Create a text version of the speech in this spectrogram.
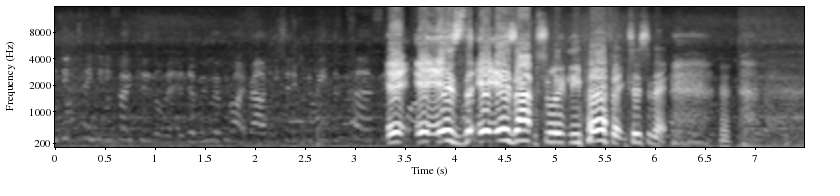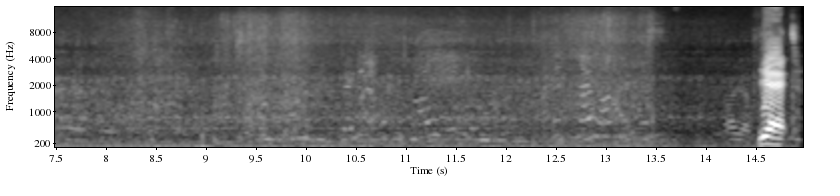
he didn't take any photos of it, and then we went right round. He said it would have been the perfect. It, one. it is it is absolutely perfect, isn't it? Yet,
